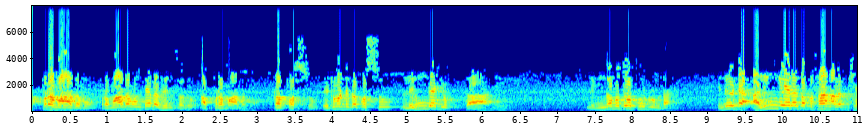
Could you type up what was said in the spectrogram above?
అప్రమాదము. ప్రమాదం ఉంటే లభించదు. అప్రమాదము. తపస్సు. ఎటువంటి తపస్సు? లింగయుక్త అని లింగముతో కూడి ఉండాలి ఎందుకంటే అలింగైన తపసా నలభ్య.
